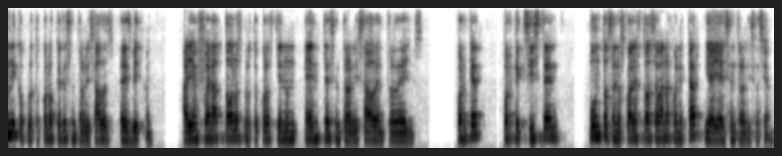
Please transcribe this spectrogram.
único protocolo que es descentralizado es, Bitcoin. Allá en fuera todos los protocolos tienen un ente centralizado dentro de ellos. ¿Por qué? Porque existen puntos en los cuales todos se van a conectar y ahí hay centralización.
